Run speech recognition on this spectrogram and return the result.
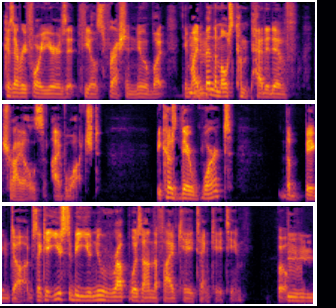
because every four years it feels fresh and new, but it might have Mhm. been the most competitive trials I've watched because there weren't the big dogs. Like it used to be, you knew Rupp was on the 5K, 10K team. Boom. Mm-hmm.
